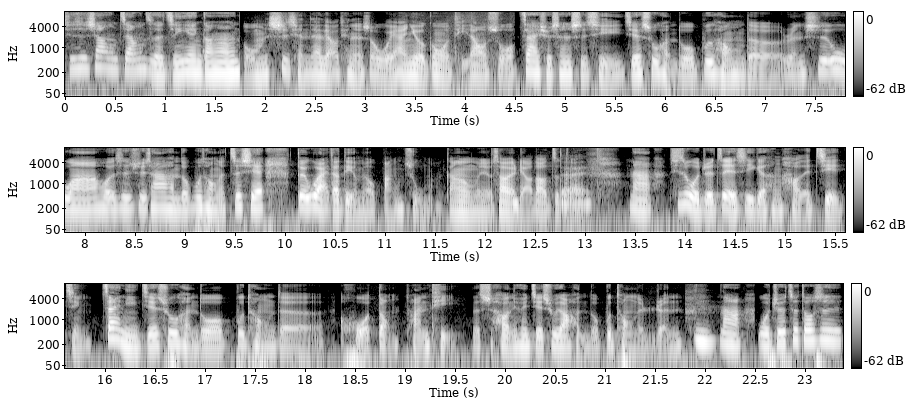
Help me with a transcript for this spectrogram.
其实像这样子的经验，刚刚我们事前在聊天的时候，维安也有跟我提到说，在学生时期接触很多不同的人事物啊，或者是去参加很多不同的这些，对未来到底有没有帮助嘛？刚刚我们有稍微聊到这个。那其实我觉得这也是一个很好的借鉴，在你接触很多不同的活动团体。的时候，你会接触到很多不同的人，嗯，那我觉得这都是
